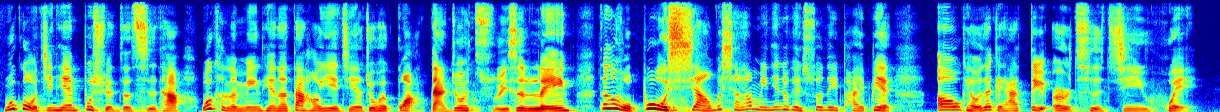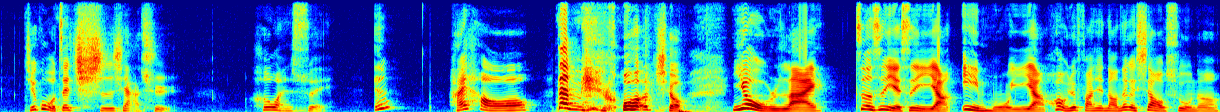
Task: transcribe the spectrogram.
如果我今天不选择吃它，我可能明天呢大号业绩呢就会挂蛋，就会属于是零。但是我不想，我想要明天就可以顺利排便。OK，我再给他第二次机会。结果我再吃下去，喝完水，嗯，还好哦。但没多久又来。这次也是一样，一模一样。后来我就发现到那个酵素呢，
